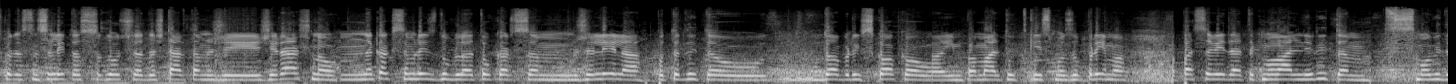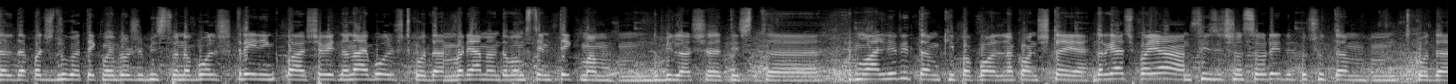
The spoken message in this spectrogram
tako da sem se letos odločila, da štartam že, že Rašnov. Nekako sem res dubla to, kar sem želela potrditev dobrih skokov in pa mal tudi, ki smo z opremo. Pa seveda tekmovalni ritem. Smo videli, da pač druga tekma je bilo že bistveno boljš, trening pa še vedno najboljš, tako da verjamem, da bom s tem tekmam dobila še tist uh, tekmovalni ritem, ki pa pol na konč šteje. Drugač pa ja, fizično se v redu počutam, tako da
